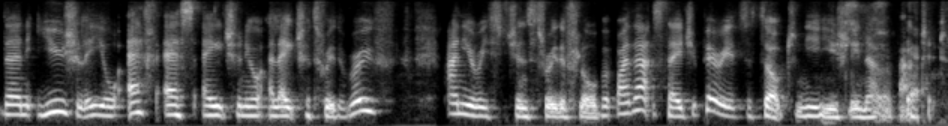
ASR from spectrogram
then usually your FSH and your LH are through the roof and your estrogen's through the floor. But by that stage, your periods are stopped and you usually know about yeah. it.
